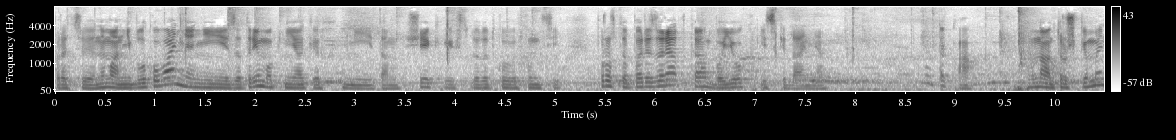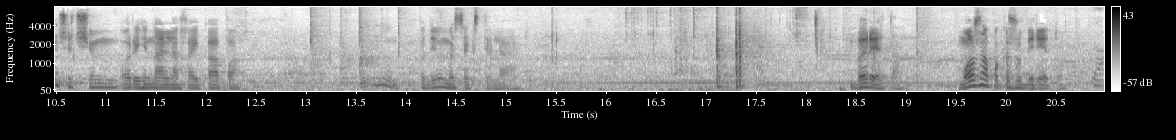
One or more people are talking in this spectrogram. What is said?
працює. Нема ні блокування, ні затримок ніяких, ні там ще якихось додаткових функцій. Просто перезарядка, бойок і скидання. Ну, така. Вона трошки менше, ніж оригінальна хайкапа. Ну, подивимося, як стріляє. Берета. Можна покажу берету? Да.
